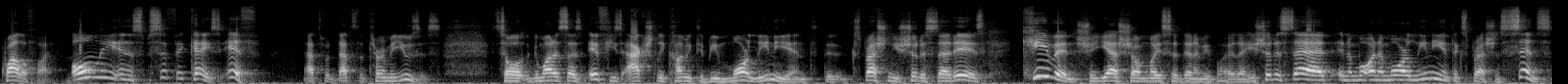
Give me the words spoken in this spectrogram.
qualify. Only in a specific case, if. That's what that's the term he uses. So Gemara says if he's actually coming to be more lenient, the expression he should have said is Kivin He should have said in a more in a more lenient expression, since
